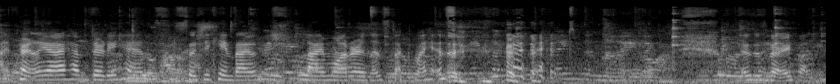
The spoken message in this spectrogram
Apparently I have dirty hands, so she came by with lime water and then stuck my hands. this is very funny.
